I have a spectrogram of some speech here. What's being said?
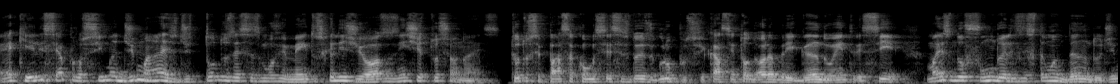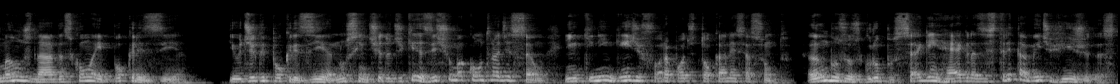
é que ele se aproxima demais de todos esses movimentos religiosos e institucionais. Tudo se passa como se esses dois grupos ficassem toda hora brigando entre si, mas no fundo eles estão andando de mãos dadas com a hipocrisia. E eu digo hipocrisia no sentido de que existe uma contradição em que ninguém de fora pode tocar nesse assunto. Ambos os grupos seguem regras estritamente rígidas,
